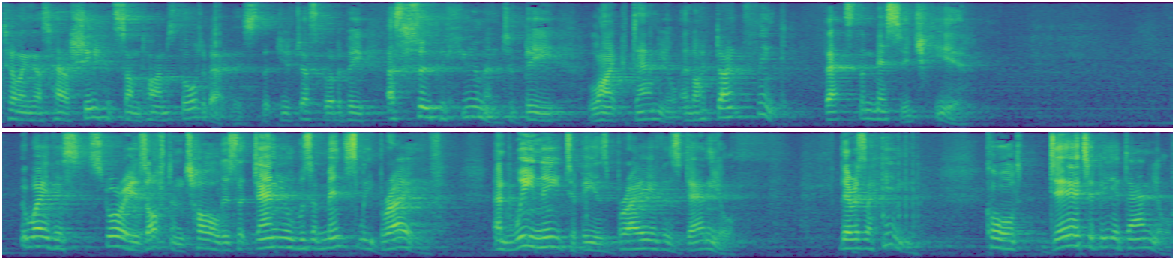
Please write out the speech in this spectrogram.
telling us how she had sometimes thought about this that you've just got to be a superhuman to be like Daniel. And I don't think that's the message here. The way this story is often told is that Daniel was immensely brave, and we need to be as brave as Daniel. There is a hymn called Dare to be a Daniel,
